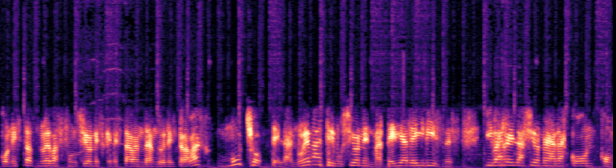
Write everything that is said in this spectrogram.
con estas nuevas funciones que me estaban dando en el trabajo. Mucho de la nueva atribución en materia de e-business iba relacionada con, con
